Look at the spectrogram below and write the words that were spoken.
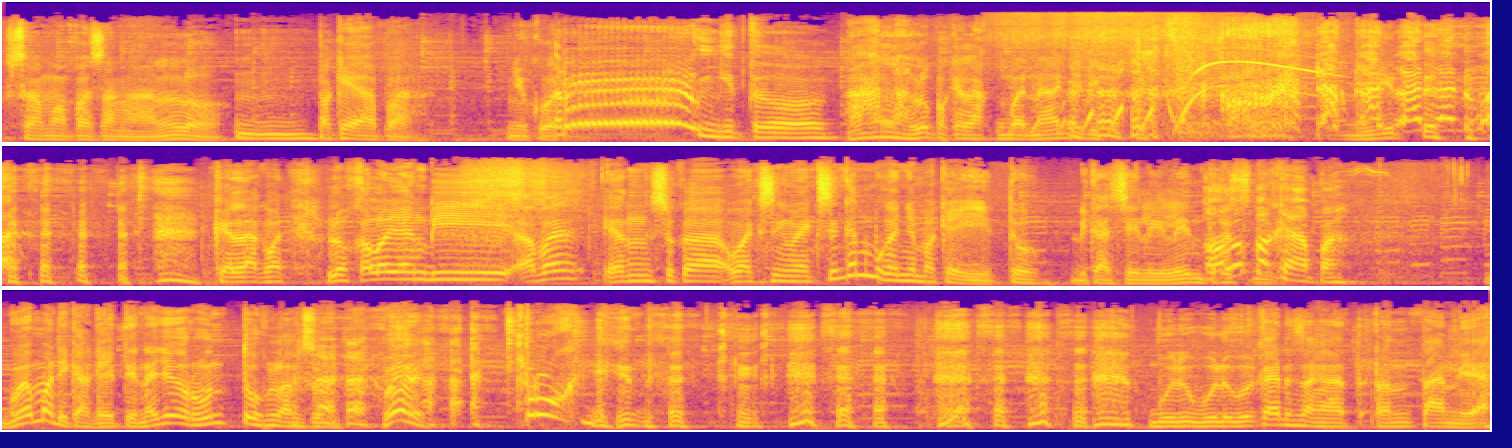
sama pasangan lo. Pakai apa? Nyukur. gitu Alah lu pakai lakban aja di gitu. Kayak lakban. Loh kalau yang di apa yang suka waxing waxing kan bukannya pakai itu, dikasih lilin kalau terus pakai apa Gue mah dikagetin aja runtuh langsung. Woi, gitu. Bulu-bulu gue kan sangat rentan ya.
